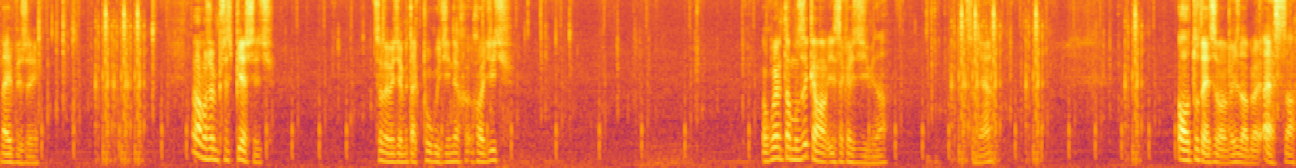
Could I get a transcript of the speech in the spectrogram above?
Najwyżej. No, możemy przyspieszyć. Co my będziemy tak pół godziny cho- chodzić? Ogólnie ta muzyka mam, jest jakaś dziwna. Co nie? O, tutaj trzeba wejść, dobra, Essa.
